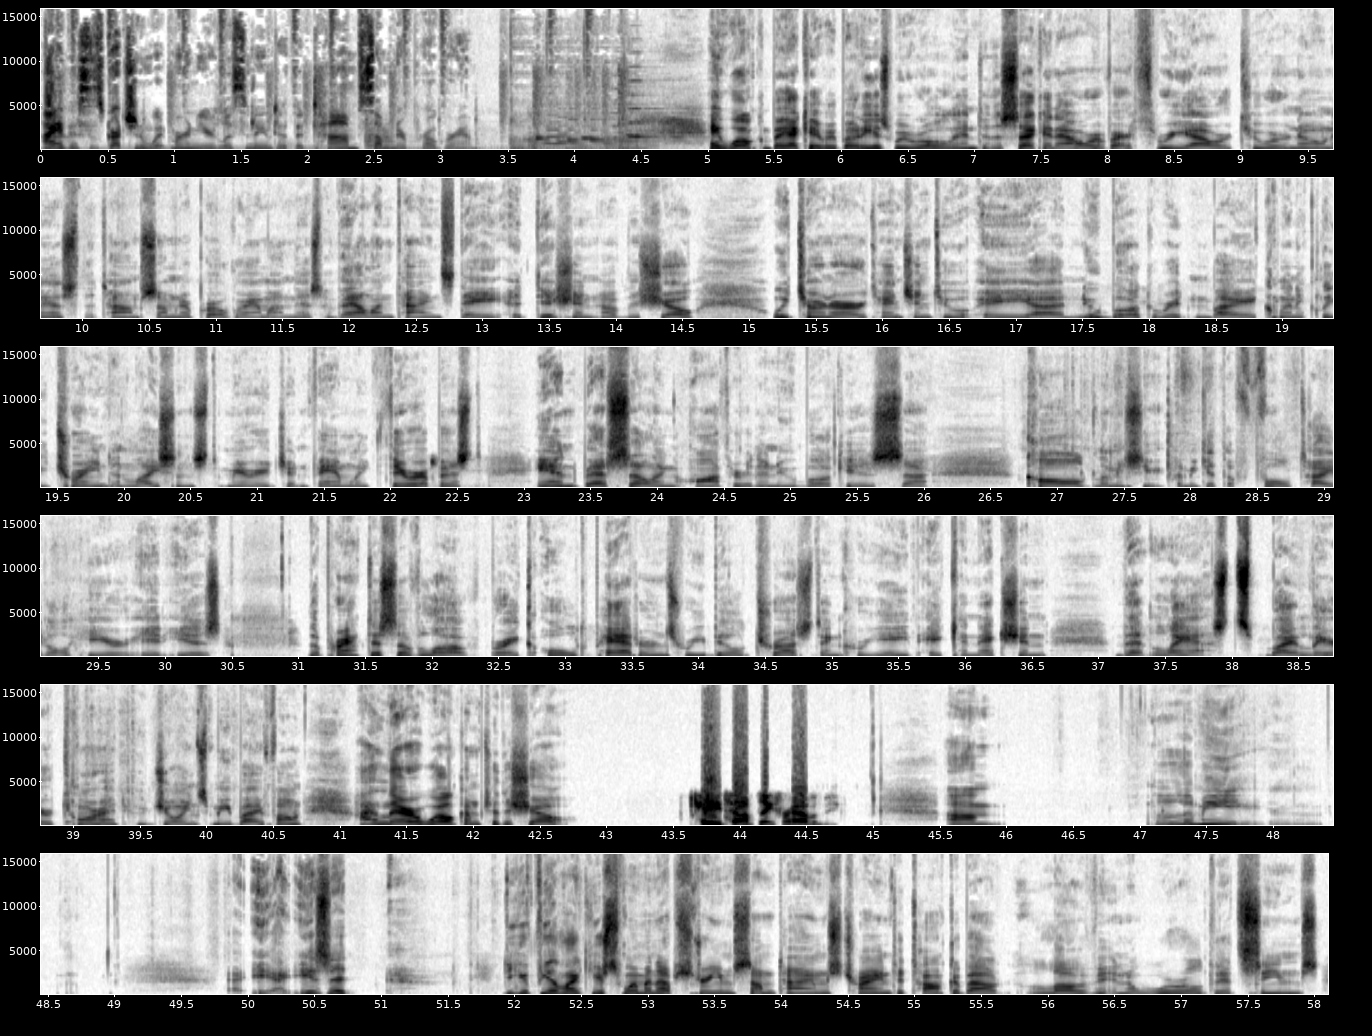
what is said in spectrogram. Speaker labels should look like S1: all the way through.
S1: Hi, this is Gretchen Whitmer, and you're listening to the Tom Sumner Program.
S2: Hey, welcome back, everybody, as we roll into the second hour of our three hour tour known as the Tom Sumner Program on this Valentine's Day edition of the show. We turn our attention to a uh, new book written by a clinically trained and licensed marriage and family therapist and best selling author. The new book is. Uh, called let me see let me get the full title here. It is the practice of love break old patterns rebuild trust and create a connection that lasts by Lair Torrent who joins me by phone. Hi Lair. Welcome to the show.
S3: Hey Tom. Thanks for having me.
S2: Um let me is it do you feel like you're swimming upstream sometimes trying to talk about love in a world that seems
